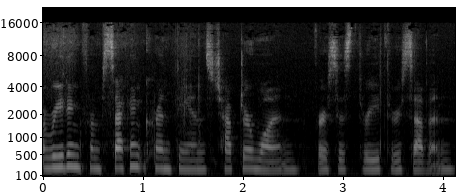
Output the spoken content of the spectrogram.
A reading from 2 Corinthians chapter 1, verses 3 through 7.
